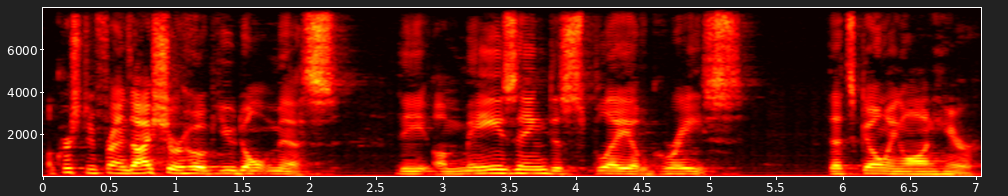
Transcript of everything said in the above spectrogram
Well, Christian friends, I sure hope you don't miss the amazing display of grace that's going on here.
